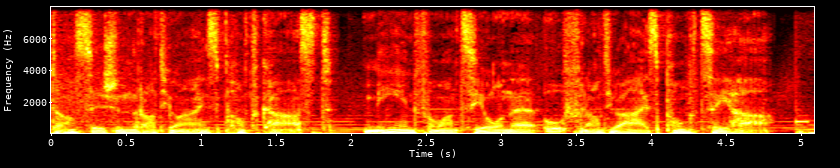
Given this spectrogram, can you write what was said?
Das ist ein Radio 1 Podcast. Mehr Informationen auf radio1.ch.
